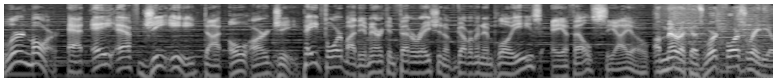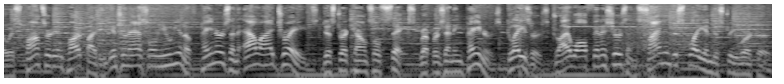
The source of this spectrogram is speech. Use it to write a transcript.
Learn more at afge.org. Paid for by the American Federation of Government Employees, AFL CIO. America's Workforce Radio is sponsored in part by the International Union of Painters and Allied Trades, District Council 6, representing painters, glazers, drywall finishers, and sign and display industry workers.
